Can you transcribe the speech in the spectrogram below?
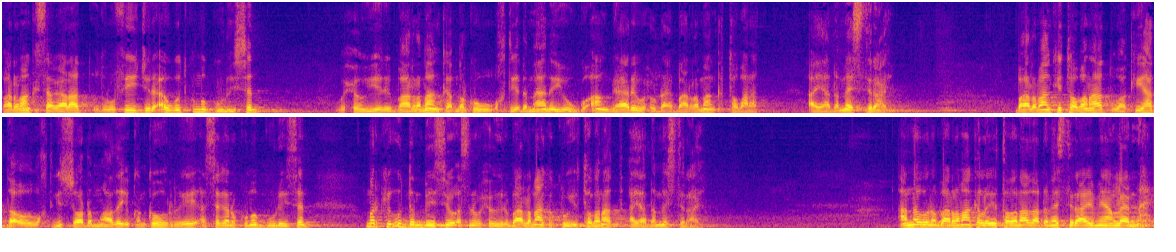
Baarlamaankii sagaalaad duruufihii jira awgeed kuma guulaysan. Wuxuu yihi baarlamaanka markuu wakhtiga dhammaanayo uu go'aan gaaray wuxuu dhahay baarlamaanka tobanaad ayaa dhammaystiraayo baarlamaankii tobanaad waa kii hadda oo wakhtigiisa soo dhammaaday kan ka horreeyey isagana kuma guulaysan. Markii u dambeysay asna wuxuu yihi baarlamaanka iyo tobanaad ayaa dhammaystiraayo. Annaguna baarlamaanka labiyo tobanaada dhammaystiraayo miyaan leenahay?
